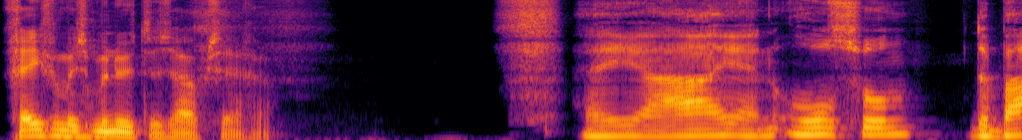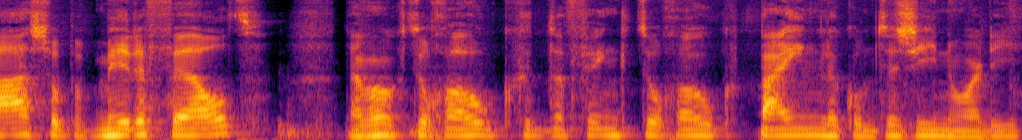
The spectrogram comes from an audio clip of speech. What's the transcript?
Geef hem eens minuten, zou ik zeggen. Hey, Haai en Olson, de baas op het middenveld. Daar word ik toch ook, dat vind ik toch ook pijnlijk om te zien hoor. Die,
